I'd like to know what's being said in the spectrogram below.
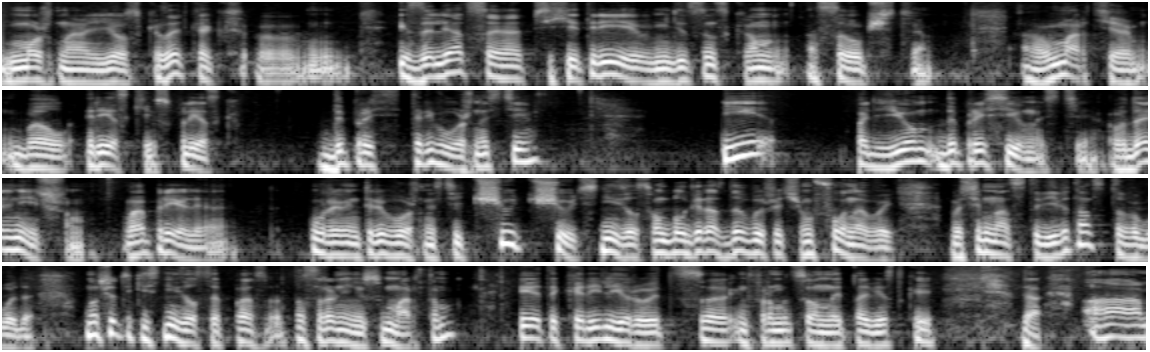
можно ее сказать, как э, изоляция психиатрии в медицинском сообществе. В марте был резкий всплеск депресс... тревожности и подъем депрессивности. В дальнейшем, в апреле уровень тревожности чуть-чуть снизился. Он был гораздо выше, чем фоновый 18-19 года, но все-таки снизился по, по сравнению с мартом. И это коррелирует с информационной повесткой. Да. А,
